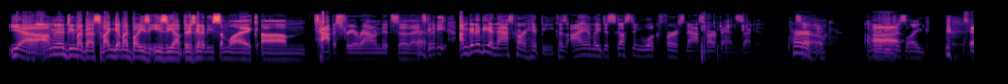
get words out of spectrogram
Yeah, Uh, I'm gonna do my best. If I can get my buddies easy up, there's gonna be some like um tapestry around it, so that it's gonna be. I'm gonna be a NASCAR hippie because I am a disgusting Wook first, NASCAR fan second. Perfect. I'm gonna Uh, be just like Yeah,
